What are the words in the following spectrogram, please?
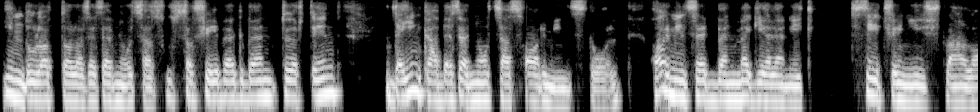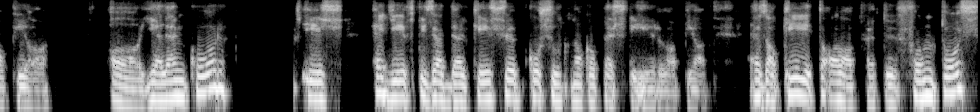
indulattal az 1820-as években történt, de inkább 1830-tól. 31-ben megjelenik Széchenyi István lapja a jelenkor, és egy évtizeddel később Kossuthnak a Pesti hírlapja. Ez a két alapvető fontos,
